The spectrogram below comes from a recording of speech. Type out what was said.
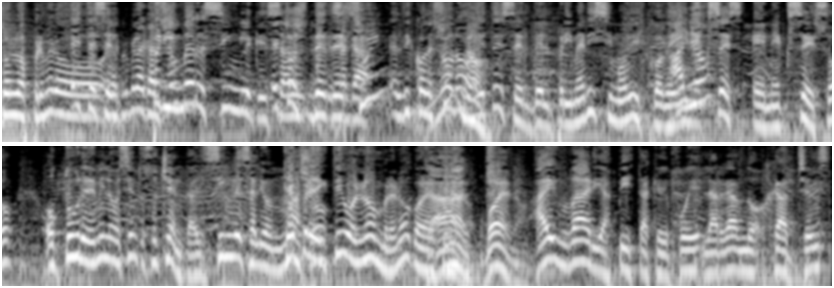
Son los primeros. Este es el primera canción. primer single que ¿Esto sale es de que The saca- Swing? ¿El disco de No, Swing? no, No. este es el del primerísimo disco de In ¿Año? Excess en exceso, octubre de 1980. El single salió en Qué mayo. predictivo el nombre, ¿no? Con el Claro, final. Bueno, hay varias pistas que fue largando Hutchins.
